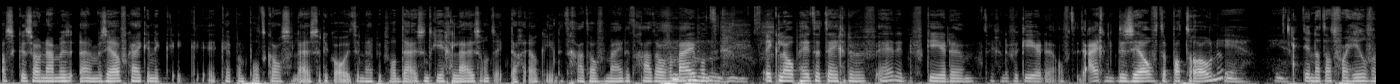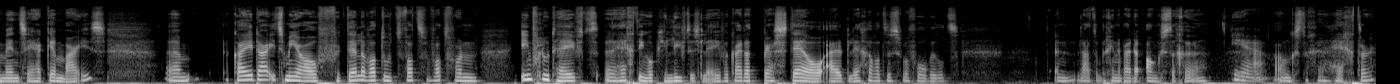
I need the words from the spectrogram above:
als ik zo naar, me, naar mezelf kijk en ik, ik, ik heb een podcast luisterde ik ooit en heb ik wel duizend keer geluisterd, want ik dacht elke keer, dit gaat over mij, dit gaat over mij, want ik loop het tegen de, hè, de, verkeerde, tegen de verkeerde, of eigenlijk dezelfde patronen. Ik denk dat dat voor heel veel mensen herkenbaar is. Um, kan je daar iets meer over vertellen? Wat, doet, wat, wat voor een invloed heeft uh, hechting op je liefdesleven? Kan je dat per stijl uitleggen? Wat is bijvoorbeeld, een, laten we beginnen bij de angstige, ja. angstige hechter.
